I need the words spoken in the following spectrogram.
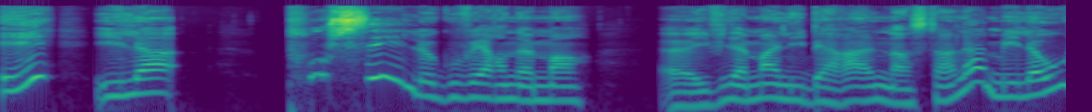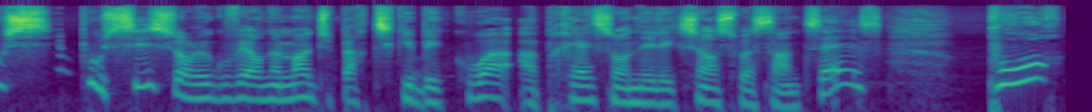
Et il a poussé le gouvernement euh, évidemment libéral dans ce temps-là, mais il a aussi poussé sur le gouvernement du Parti québécois après son élection en 76 pour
